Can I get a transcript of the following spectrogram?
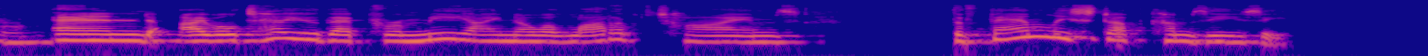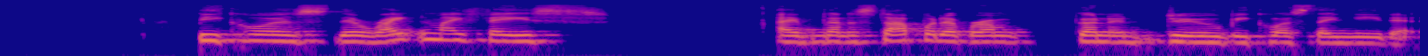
Mm-hmm. And I will tell you that for me, I know a lot of times the family stuff comes easy because they're right in my face. I'm going to stop whatever I'm going to do because they need it.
